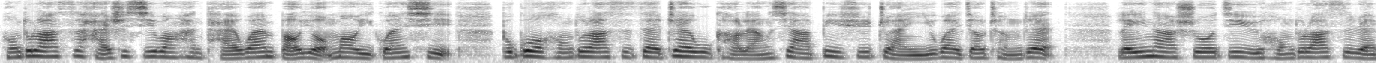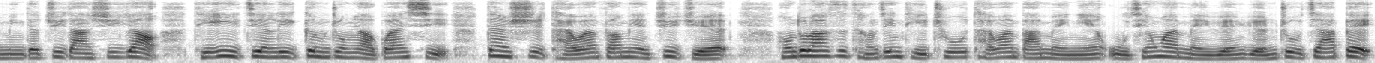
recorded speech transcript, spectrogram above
洪都拉斯还是希望和台湾保有贸易关系，不过洪都拉斯在债务考量下必须转移外交承认。雷伊娜说，基于洪都拉斯人民的巨大需要，提议建立更重要关系，但是台湾方面拒绝。洪都拉斯曾经提出，台湾把每年五千万美元援助加倍，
